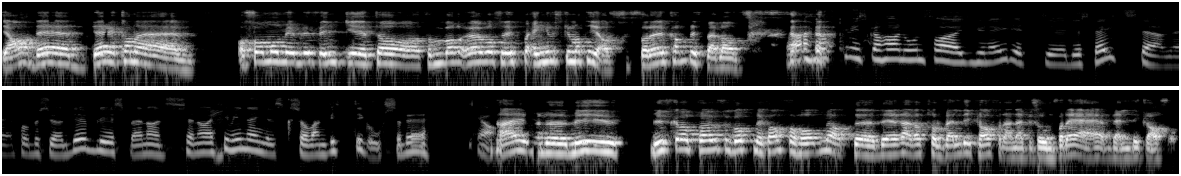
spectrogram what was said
Ja, det, det kan jeg Og så må vi bli flinke til å så må vi bare øve oss litt på engelsken, Mathias. Så det kan bli spennende. Ja, jeg hørte vi skal ha noen fra United eh, the States der eh, på besøk. Det blir spennende. Nå er ikke min engelsk så vanvittig god, så det Ja. Nei, men uh, vi, vi skal prøve så godt vi kan, så håper vi at uh, dere er rett og slett veldig klar for denne episoden. For det er jeg veldig klar for.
